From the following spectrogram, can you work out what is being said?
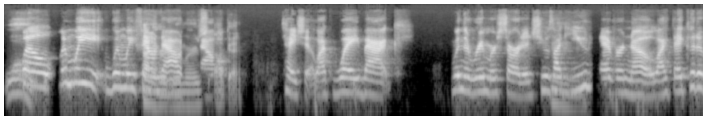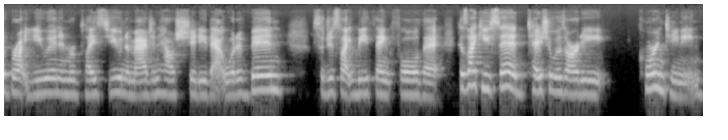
Whoa. well, when we when we found out rumors. about Okay. Tayshia, like way back when the rumor started, she was like, Mhm. You never know. Like they could have brought you in and replaced you, and imagine how shitty that would have been. So just like be thankful that because like you said, Tayshia was already quarantining.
